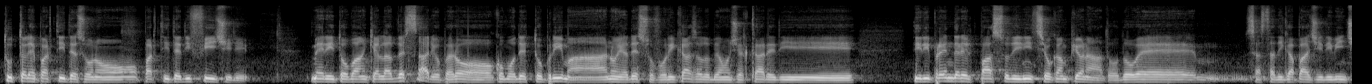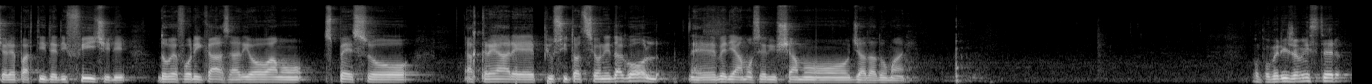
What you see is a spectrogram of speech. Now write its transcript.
tutte le partite sono partite difficili, merito va anche all'avversario, però come ho detto prima noi adesso fuori casa dobbiamo cercare di di riprendere il passo di inizio campionato, dove siamo stati capaci di vincere partite difficili, dove fuori casa arrivavamo spesso a creare più situazioni da gol e vediamo se riusciamo già da domani. Buon pomeriggio mister.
